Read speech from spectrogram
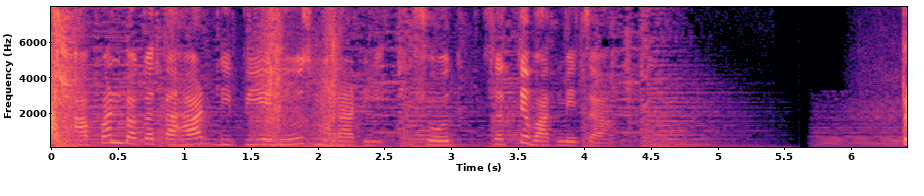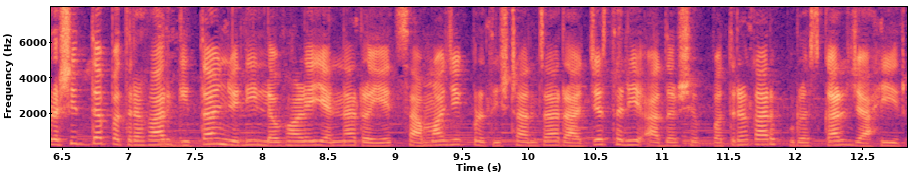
आपण बघत आहात डीपीए न्यूज मराठी. शोध सत्य बातमीचा. प्रसिद्ध पत्रकार गीतांजली लव्हाळे यांना रयत सामाजिक प्रतिष्ठानचा राज्यस्तरीय आदर्श पत्रकार पुरस्कार जाहीर.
